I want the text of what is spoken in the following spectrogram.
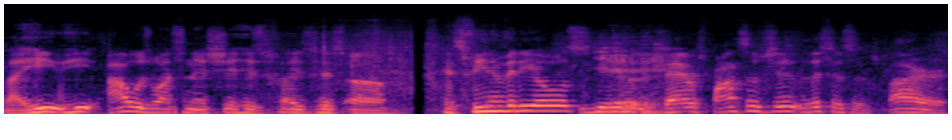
Like he he, I was watching that shit. His his, his uh his feeding videos. Yeah. the bad responsive shit. This is fire.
